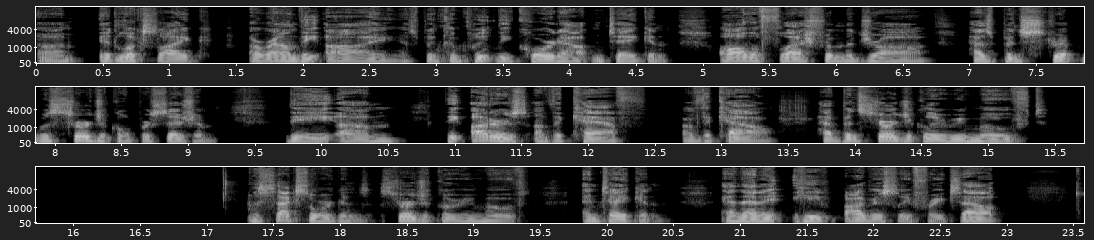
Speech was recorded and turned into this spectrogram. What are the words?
um, it looks like around the eye has been completely cored out and taken. All the flesh from the jaw has been stripped with surgical precision. The um, the udders of the calf of the cow have been surgically removed. The sex organs surgically removed and taken. And then he obviously freaks out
